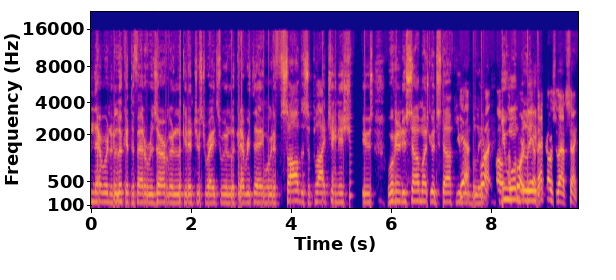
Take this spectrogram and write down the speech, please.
there. We're going to look at the Federal Reserve. We're going to look at interest rates. We're going to look at everything. We're going to solve the supply chain issues. We're going to do so much good stuff. You yeah, won't believe. right. Oh, you won't course, believe yeah, that goes without saying.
